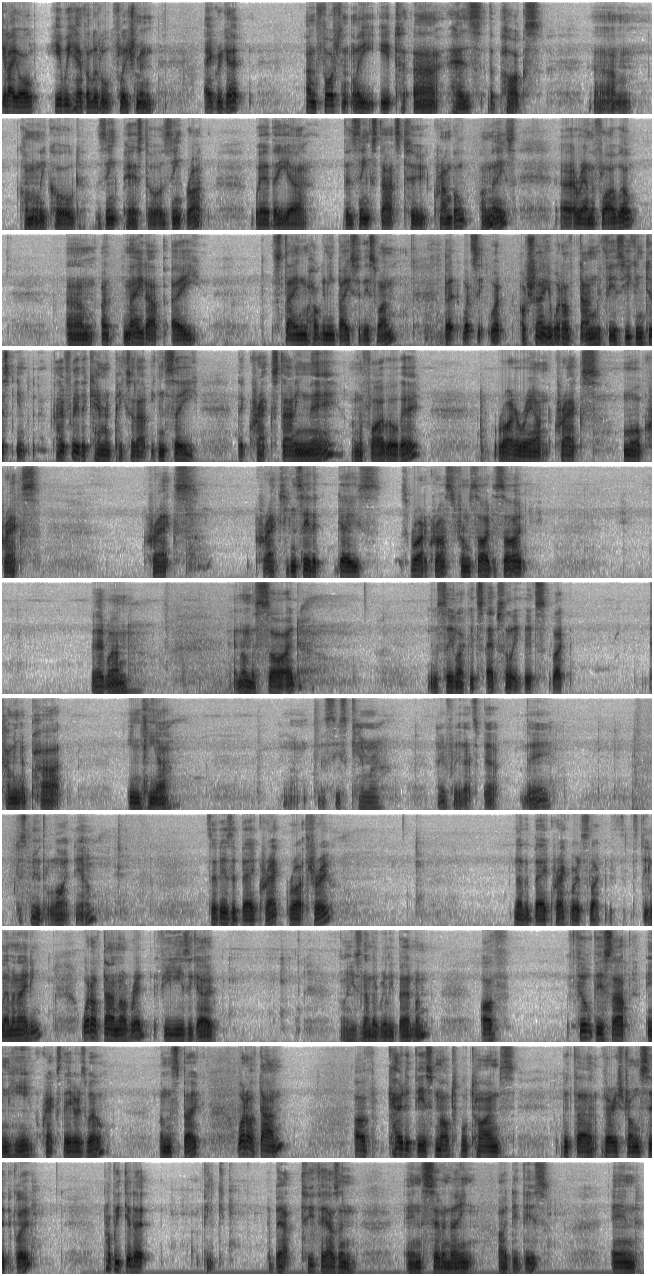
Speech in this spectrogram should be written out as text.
G'day all, here we have a little Fleischmann aggregate. Unfortunately it uh, has the pox, um, commonly called zinc pest or zinc rot, where the, uh, the zinc starts to crumble on these uh, around the flywheel. Um, I made up a stained mahogany base for this one, but what's it, what I'll show you what I've done with this. You can just, hopefully the camera picks it up. You can see the crack starting there on the flywheel there. Right around, cracks, more cracks, cracks, cracks. You can see that goes right across from side to side. Bad one. And on the side, you'll see like it's absolutely it's like coming apart in here. This this camera. Hopefully that's about there. Just move the light down. So there's a bad crack right through. Another bad crack where it's like it's delaminating. What I've done I read a few years ago. Oh here's another really bad one. I've filled this up in here, cracks there as well on the spoke. What I've done, I've coated this multiple times with a very strong super glue. Probably did it, I think, about 2017 I did this. And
